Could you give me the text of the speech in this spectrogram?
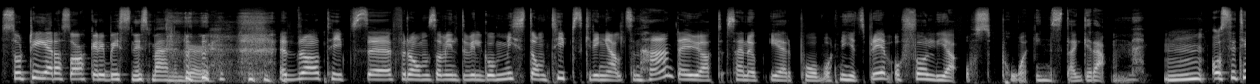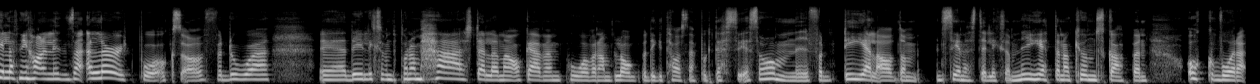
sortera saker i Business Manager. Ett bra tips eh, för de som inte vill gå miste om tips kring allt sånt här det är ju att signa upp er på vårt nyhetsbrev och följa oss på Instagram. Mm, och se till att ni har en liten sån alert på också. För då, eh, det är liksom på de här ställena och även på vår blogg på digitalsnack.se som ni får del av de senaste liksom, nyheterna och kunskapen och våra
